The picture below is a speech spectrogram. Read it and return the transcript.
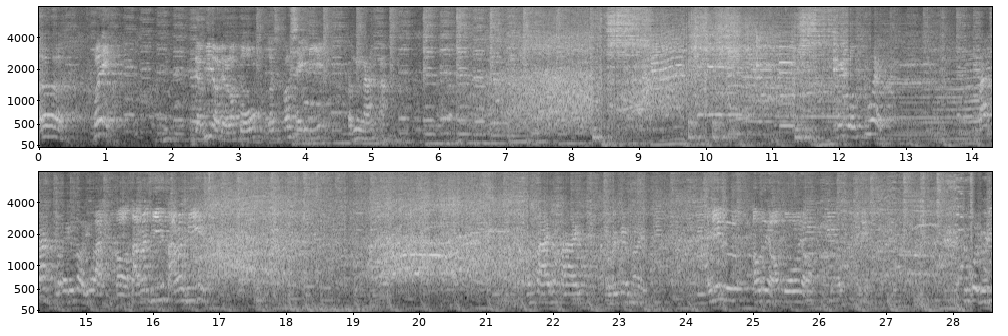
เออ เฮ้ย เดี๋ยวพี่เดี๋ยวเดี๋ยวเราโป้งเราจะเขาใช้นี้แป๊บนึงนะ กันต่อดีกว่าต่อสามนาทีสามนาทีมันตายมันตายมันไปเกินไปอันนี้คือเอาเลยเหรอโปรเลยเหรอทุกคนดูดิ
